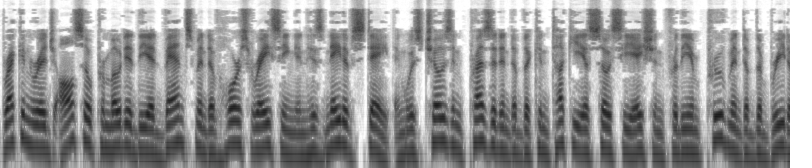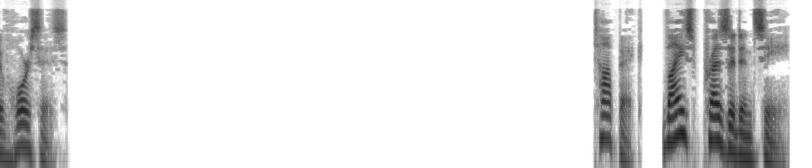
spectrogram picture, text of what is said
Breckinridge also promoted the advancement of horse racing in his native state and was chosen president of the Kentucky Association for the Improvement of the Breed of Horses. Vice presidency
